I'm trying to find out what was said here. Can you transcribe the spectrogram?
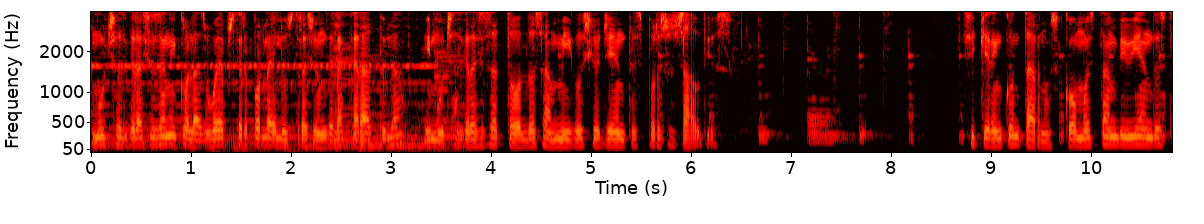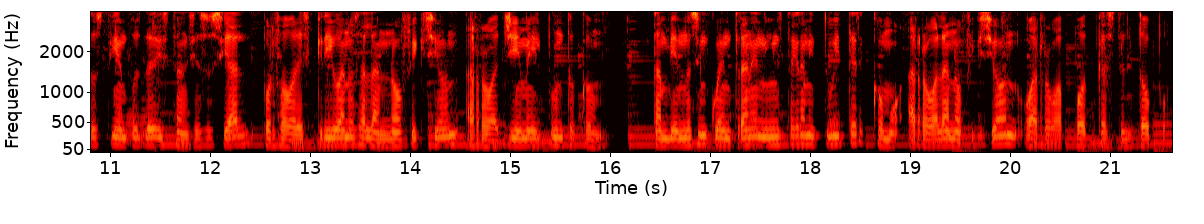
Muchas gracias a Nicolás Webster por la ilustración de la carátula y muchas gracias a todos los amigos y oyentes por sus audios. Si quieren contarnos cómo están viviendo estos tiempos de distancia social, por favor escríbanos a la noficción.gmail.com. También nos encuentran en Instagram y Twitter como arroba la noficción o arroba podcast el topo.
